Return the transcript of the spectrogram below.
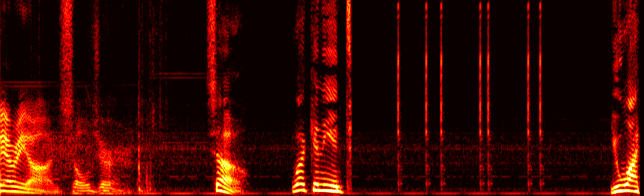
Carry on, soldier. So, what can the You watch.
